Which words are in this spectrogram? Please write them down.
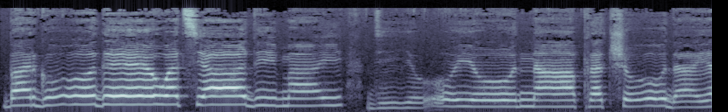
bargo de oația di mai, dio io na praciodaiat.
